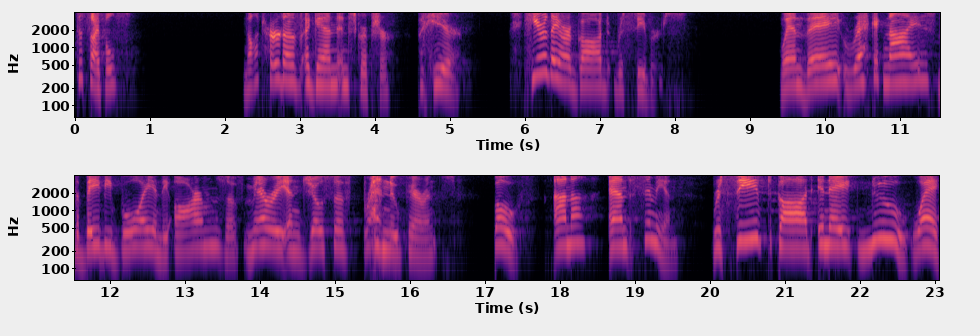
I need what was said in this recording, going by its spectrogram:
disciples, not heard of again in Scripture, but here. Here they are God receivers. When they recognized the baby boy in the arms of Mary and Joseph, brand new parents, both Anna and Simeon received God in a new way.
